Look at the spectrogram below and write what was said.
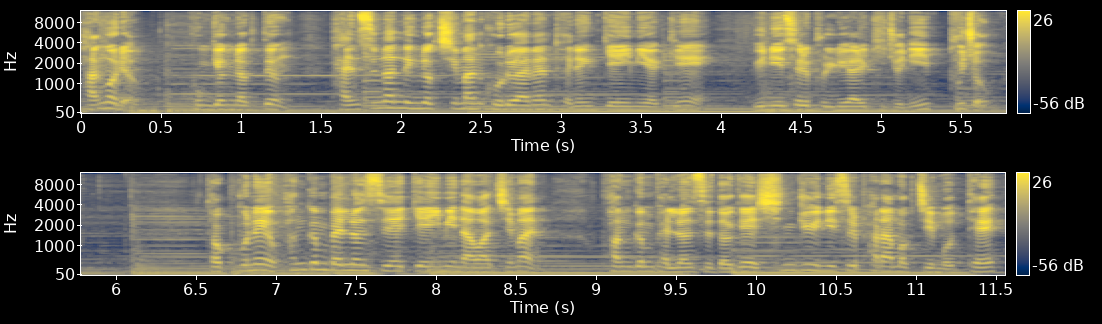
방어력, 공격력 등 단순한 능력치만 고려하면 되는 게임이었기에 유닛을 분리할 기준이 부족. 덕분에 황금 밸런스의 게임이 나왔지만 황금 밸런스 덕에 신규 유닛을 팔아먹지 못해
